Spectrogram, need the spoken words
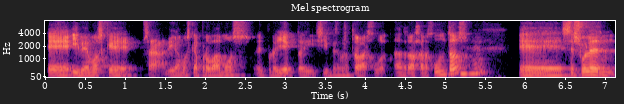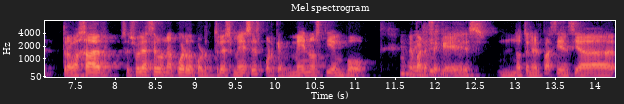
eh, y vemos que, o sea, digamos que aprobamos el proyecto y si empezamos a, trabajar, a trabajar juntos, eh, se suelen trabajar, se suele hacer un acuerdo por tres meses porque menos tiempo me parece que es no tener paciencia,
